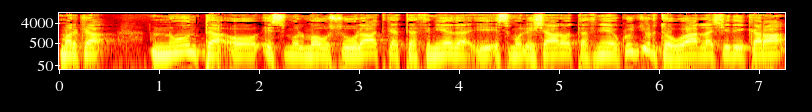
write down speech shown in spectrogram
Marka nuunta oo ismulmawsuulaadka tathniyada iyo ismulishaaro tathniya ku jirto waa la shidi karaa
